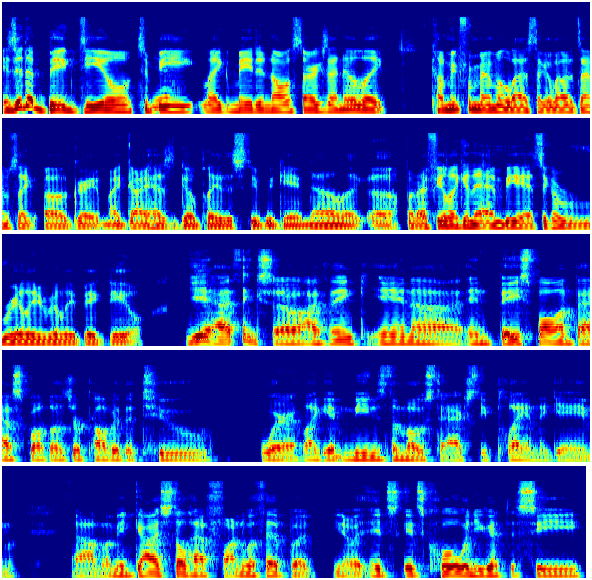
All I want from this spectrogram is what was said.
is it a big deal to Yeah. be like made an all star? Because I know like coming from MLS, like a lot of times, like, oh, great, my guy has to go play this stupid game now. Like, uh, but I feel like in the NBA, it's like a really, really big deal. Yeah, I think so. I think in uh in baseball and basketball, those are probably the two where like it means the most to actually play in the game. Um, I mean, guys still have fun with it, but you know, it's it's cool when you get to see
